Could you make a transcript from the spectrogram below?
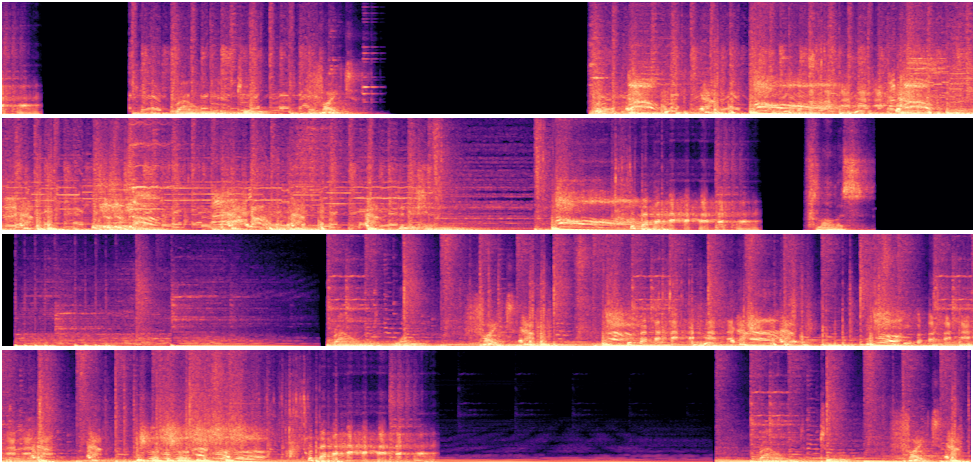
two. Fight! Flawless. Round one. Fight! Round two. Fight!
